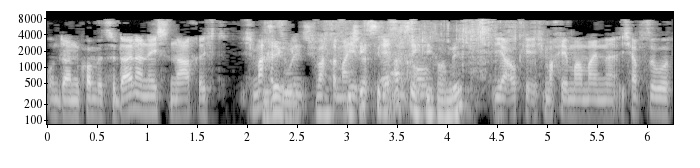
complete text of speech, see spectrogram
und dann kommen wir zu deiner nächsten Nachricht. Ich mache jetzt, ich mache da mal hier das Essen absichtlich noch nicht. Ja, okay, ich mache hier mal meine. Ich habe so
